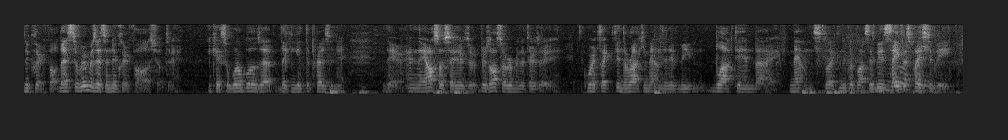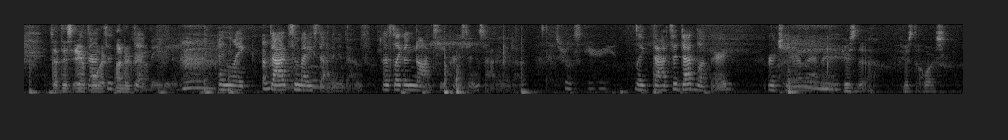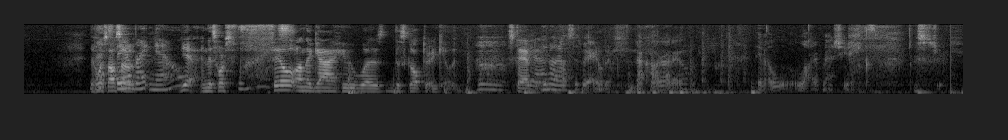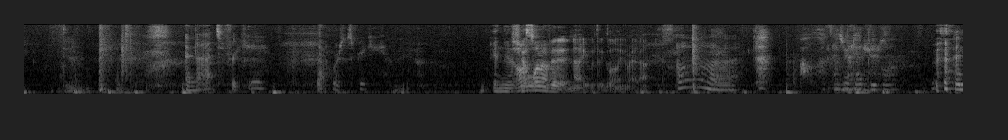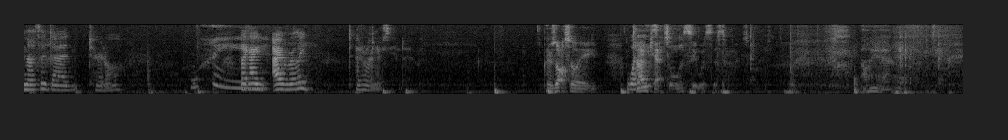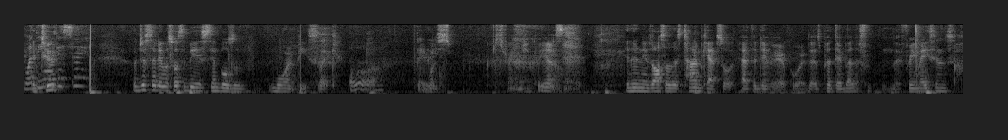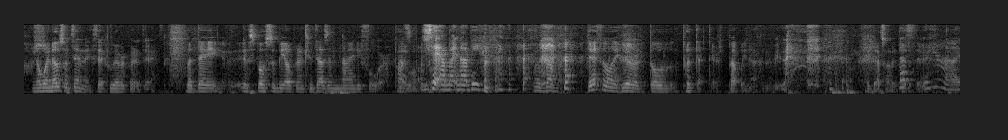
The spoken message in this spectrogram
nuclear fault. That's the rumors. That's a nuclear fallout shelter. In case the world blows up, they can get the president there. And they also say there's a, there's also a rumor that there's a where it's like in the Rocky Mountains and it would be blocked in by mountains, like nuclear blocks. It'd be the safest place to be. Is at this But airport that's a underground. dead baby, and like that's somebody stabbing a dove. That's like a Nazi person stabbing a dove. That's real scary. Like that's a dead leopard or cheetah or whatever. Here's the here's the horse. The That's horse also there right now. Yeah, and this horse What? fell on the guy who was the sculptor and killed him. Stabbed Yeah. You know what else is weird Killed him. about Colorado? They have a lot of mass shootings, This is true. and that's freaky. That horse is freaky. And then Show also, one of it at night with the glowing red eyes. Oh. Oh look, those are dead people. and that's a dead turtle. Why? Like I, I really, I don't understand it. there's also a What time capsule. it? Let's see what's this time capsule. Oh yeah. What And the two- artist say? I just said it was supposed to be symbols of war and peace, like. Oh. Very What? s- strange and creepy. Yeah. symbol. And then there's also this time capsule at the Denver airport that was put there by the, the Freemasons. Oh, no one knows what's in it except whoever put it there. But they it was supposed to be open in 2094. Probably That's won't I say I might not be here for that. Well. Definitely whoever put that there is probably not going to be there. I that's why they put it there. yeah.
